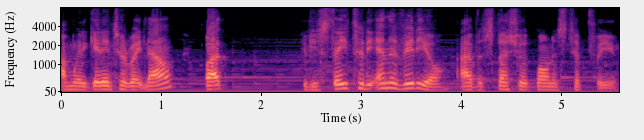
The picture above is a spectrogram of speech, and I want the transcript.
I'm going to get into it right now, but if you stay to the end of the video, I have a special bonus tip for you.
